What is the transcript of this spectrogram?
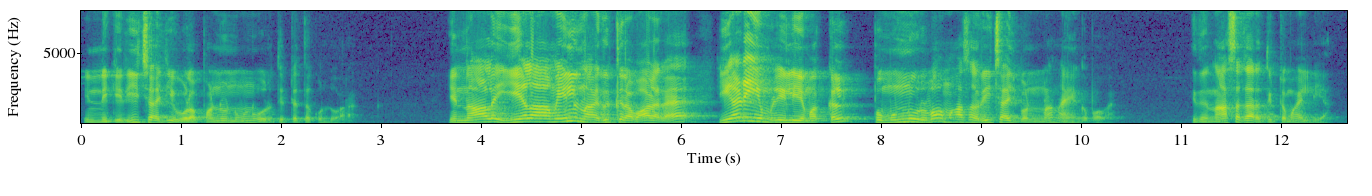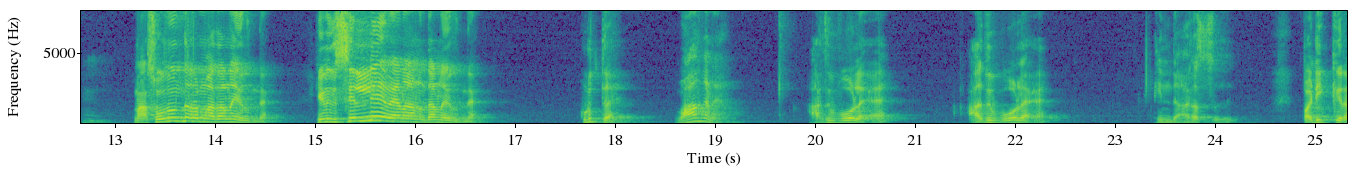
இன்னைக்கு ரீசார்ஜ் இவ்வளோ பண்ணணும்னு ஒரு திட்டத்தை கொண்டு வராங்க. என்னால் இயலாமையில் நான் இருக்கிற வாழற ஏழைய எளிய மக்கள் இப்போ முந்நூறுரூவா மாதம் ரீசார்ஜ் பண்ணணும்னா நான் எங்கே போவேன்? இது நாசகார திட்டமா இல்லையா. நான் சுதந்திரமாக தானே இருந்தேன். எனக்கு செல்லே வேணான்னு தானே இருந்தேன். கொடுத்தேன். வாங்கினேன். அதுபோல் அதுபோல் இந்த அரசு படிக்கிற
